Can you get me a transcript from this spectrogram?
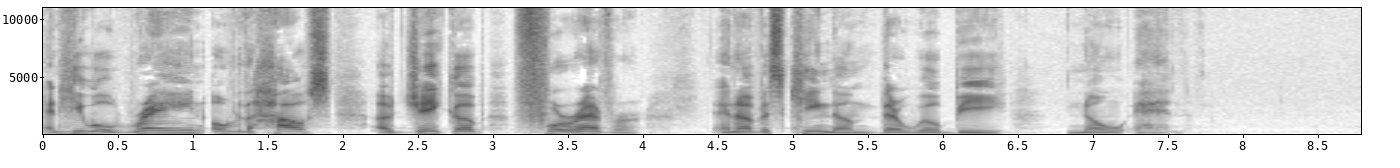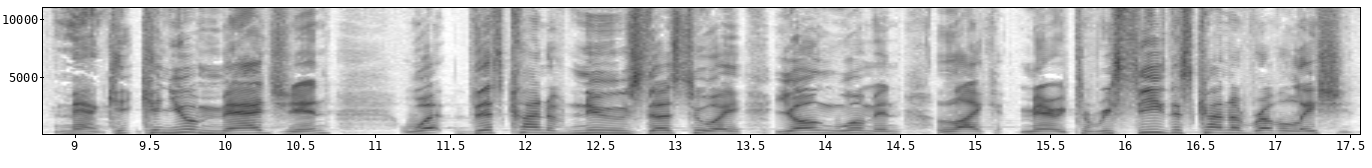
and he will reign over the house of Jacob forever, and of his kingdom there will be no end. Man, can, can you imagine? what this kind of news does to a young woman like Mary to receive this kind of revelation.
